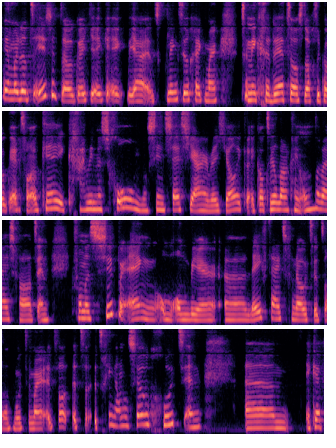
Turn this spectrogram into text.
ja, maar dat is het ook. Weet je, ik, ik, ja, het klinkt heel gek, maar toen ik gered was, dacht ik ook echt van: oké, ik ga weer naar school. Sinds zes jaar, weet je wel. Ik, ik had heel lang geen onderwijs gehad. En ik vond het super eng om, om weer eh, leeftijdsgenoten te ontmoeten. Maar het, het, het ging allemaal zo goed. En ehm, ik heb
